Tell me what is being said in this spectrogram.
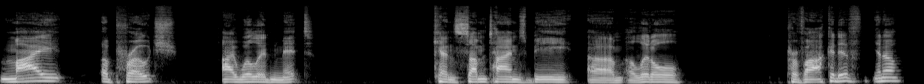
my approach, I will admit, can sometimes be um, a little provocative, you know?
